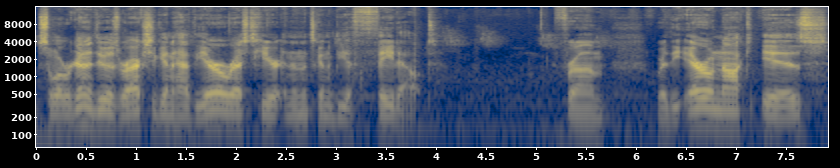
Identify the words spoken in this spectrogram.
so what we're going to do is we're actually going to have the arrow rest here and then it's going to be a fade out from where the arrow nock is,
